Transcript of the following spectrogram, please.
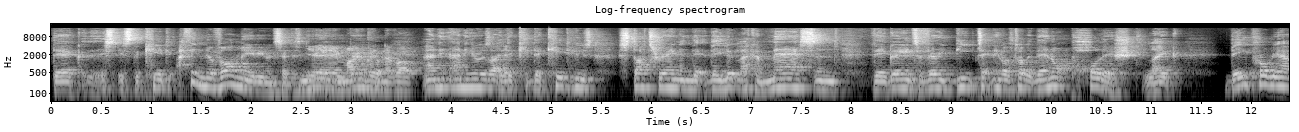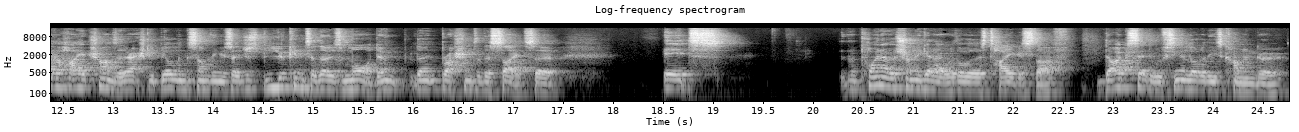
they're it's, it's the kid. I think Naval may have even said this. Yeah, maybe, might have been Naval. And and he was like the, kid- the kid who's stuttering and they, they look like a mess and they're going into very deep technical topic. They're not polished. Like they probably have a higher chance that they're actually building something. So just look into those more. Don't don't brush them to the side. So it's the point I was trying to get at with all this tiger stuff. Doug said we've seen a lot of these come and go.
